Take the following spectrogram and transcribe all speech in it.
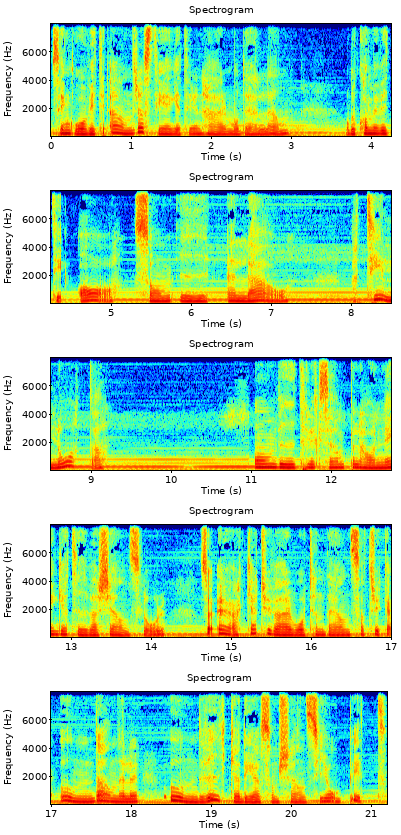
Sen går vi till andra steget i den här modellen och då kommer vi till A som i allow, att tillåta. Om vi till exempel har negativa känslor så ökar tyvärr vår tendens att trycka undan eller undvika det som känns jobbigt.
